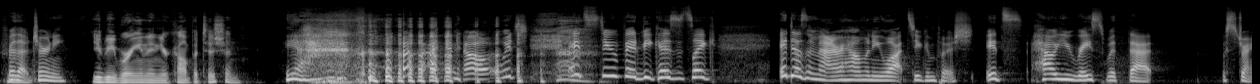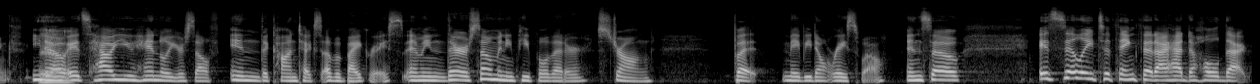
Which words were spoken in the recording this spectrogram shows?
for mm. that journey. You'd be bringing in your competition. Yeah, I know. Which it's stupid because it's like it doesn't matter how many watts you can push. It's how you race with that strength. You know, it's how you handle yourself in the context of a bike race. I mean, there are so many people that are strong, but maybe don't race well. And so it's silly to think that I had to hold that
